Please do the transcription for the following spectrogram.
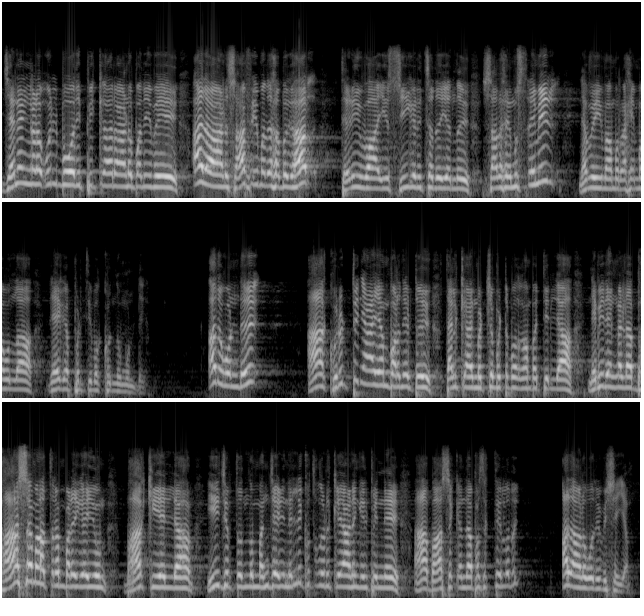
ജനങ്ങളെ ഉത്ബോധിപ്പിക്കാറാണ് പതിവ്. അതാണ് ഷാഫി മദഹബുകാർ തെളിവായി സ്വീകരിച്ചത് എന്ന് സർഹ മുസ്ലിമിൽ നവീമാം റഹിമുല്ല രേഖപ്പെടുത്തി വെക്കുന്നുമുണ്ട്. അതുകൊണ്ട് ആ കുരുട്ട് ന്യായം പറഞ്ഞിട്ട് തൽക്കാൻ രക്ഷപ്പെട്ടു പോകാൻ പറ്റില്ല. നബി തങ്ങളുടെ ഭാഷ മാത്രം പറയുകയും ബാക്കിയെല്ലാം ഈജിപ്തൊന്നും മഞ്ചേരി നെല്ലിക്കുത്തു കൊടുക്കുകയാണെങ്കിൽ പിന്നെ ആ ഭാഷയ്ക്ക് എന്താ പ്രസക്തി ഉള്ളത് അതാണ് ഒരു വിഷയം.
